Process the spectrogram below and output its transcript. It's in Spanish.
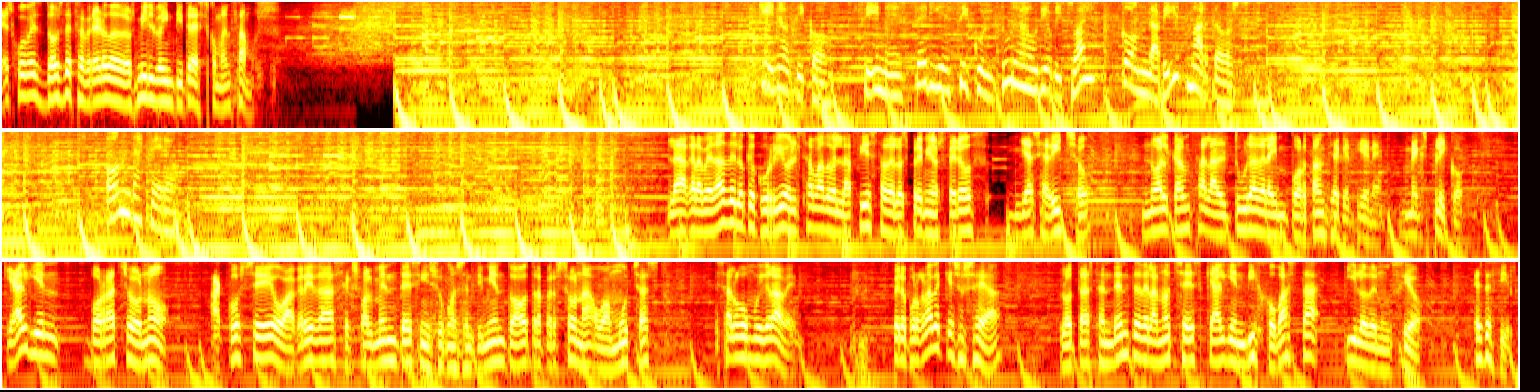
Es jueves 2 de febrero de 2023. Comenzamos. Quinótico. Cine, series y cultura audiovisual con David Martos. Onda Cero. La gravedad de lo que ocurrió el sábado en la fiesta de los premios Feroz, ya se ha dicho, no alcanza la altura de la importancia que tiene. Me explico. Que alguien, borracho o no, acose o agreda sexualmente sin su consentimiento a otra persona o a muchas es algo muy grave. Pero por grave que eso sea, lo trascendente de la noche es que alguien dijo basta y lo denunció. Es decir,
